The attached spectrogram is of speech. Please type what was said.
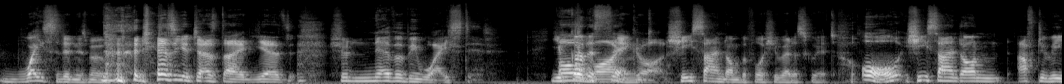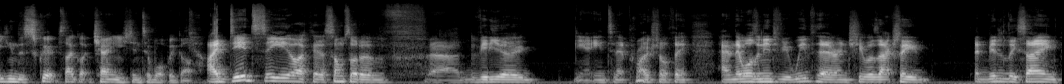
wasted in this movie? Jessica Chastain, yes, should never be wasted. You've Oh got to think God. she signed on before she read a script, or she signed on after reading the script that got changed into what we got. I did see like a, some sort of uh, video, you know, internet promotional thing, and there was an interview with her, and she was actually, admittedly saying,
